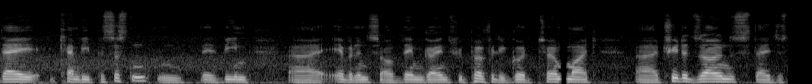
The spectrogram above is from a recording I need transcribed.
they can be persistent and there's been uh, evidence of them going through perfectly good termite uh, treated zones. They just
